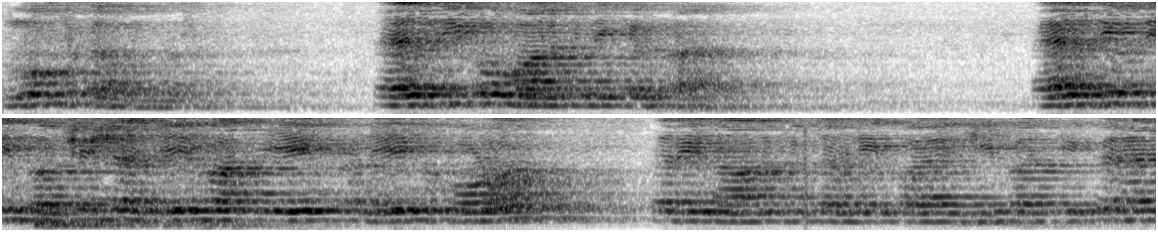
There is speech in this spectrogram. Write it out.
ਮੁਕਤ ਕਰ ਦਿੰਦਾ ਐਸੀ ਕੋ ਮਾਲਕ ਦੀ ਕਿਰਪਾ ਐਸੀ ਉਹਦੀ ਬਖਸ਼ਿਸ਼ ਹੈ ਜੀਵਾ ਏਕ ਅਨੇਕ ਗੁਣ ਤੇਰੇ ਨਾਨਕ ਚਰਣੀ ਪਾਏ ਜੀਵਾ ਇੱਕ ਹੈ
